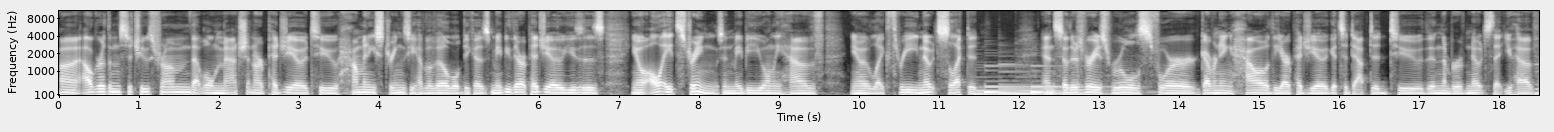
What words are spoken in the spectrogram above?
uh, algorithms to choose from that will match an arpeggio to how many strings you have available because maybe the arpeggio uses, you know, all eight strings and maybe you only have, you know, like three notes selected. And so there's various rules for governing how the arpeggio gets adapted to the number of notes that you have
